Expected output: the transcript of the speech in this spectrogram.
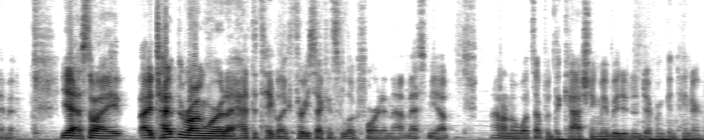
Damn it. Yeah, so I, I typed the wrong word. I had to take like three seconds to look for it and that messed me up. I don't know what's up with the caching. Maybe I did in a different container.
